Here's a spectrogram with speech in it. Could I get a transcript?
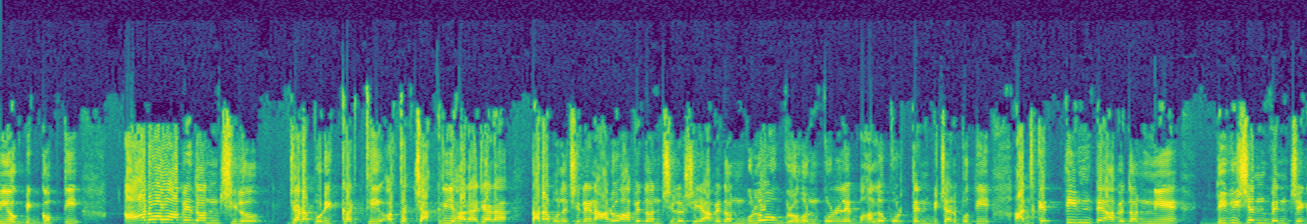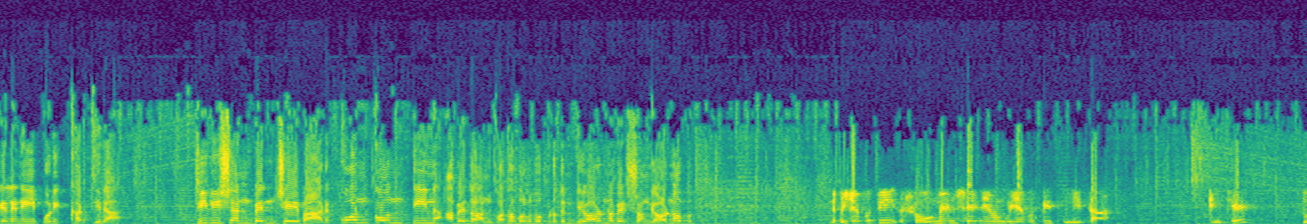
নিয়োগ বিজ্ঞপ্তি আরও আবেদন ছিল, যারা পরীক্ষার্থী অর্থাৎ চাকরিহারা যারা, তারা বলেছিলেন আরও আবেদন ছিল, সেই আবেদনগুলোও গ্রহণ করলে ভালো করতেন বিচারপতি। আজকে তিনটে আবেদন নিয়ে ডিভিশন বেঞ্চে গেলেন এই পরীক্ষার্থীরা। ডিভিশন বেঞ্চে এবার কোন কোন তিন আবেদন? কথা বলব প্রতিনিধি অর্ণবের সঙ্গে। অর্ণব? বিচারপতি সৌমেন সেন এবং বিচারপতি স্মিতা সেনকে দু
